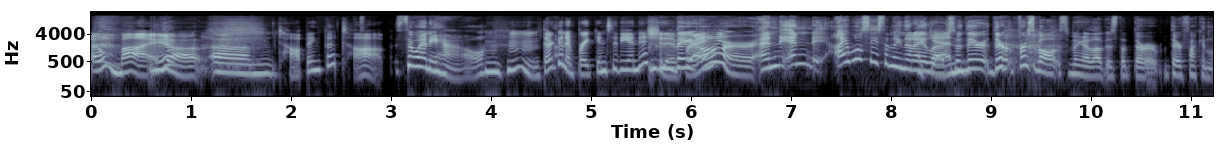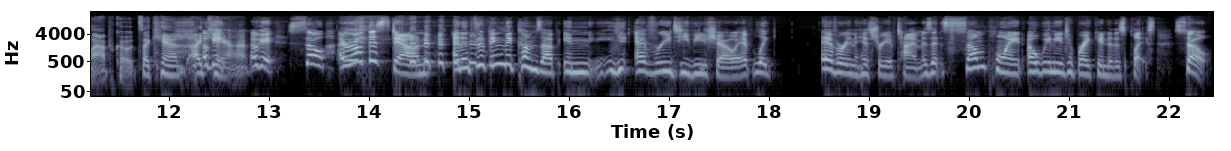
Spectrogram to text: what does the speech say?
Oh my. Yeah. Um, Topping the top. so anyhow, hmm They're going to break into the initiative, they right? are, and and I will say something that I love. So they're they're first of all something I love is that they're they're fucking lab coats. I can't I okay, can't. Okay, so I wrote this down, and it's a thing that comes up in every TV show, like ever in the history of time, is at some point, oh, we need to break into this place. So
